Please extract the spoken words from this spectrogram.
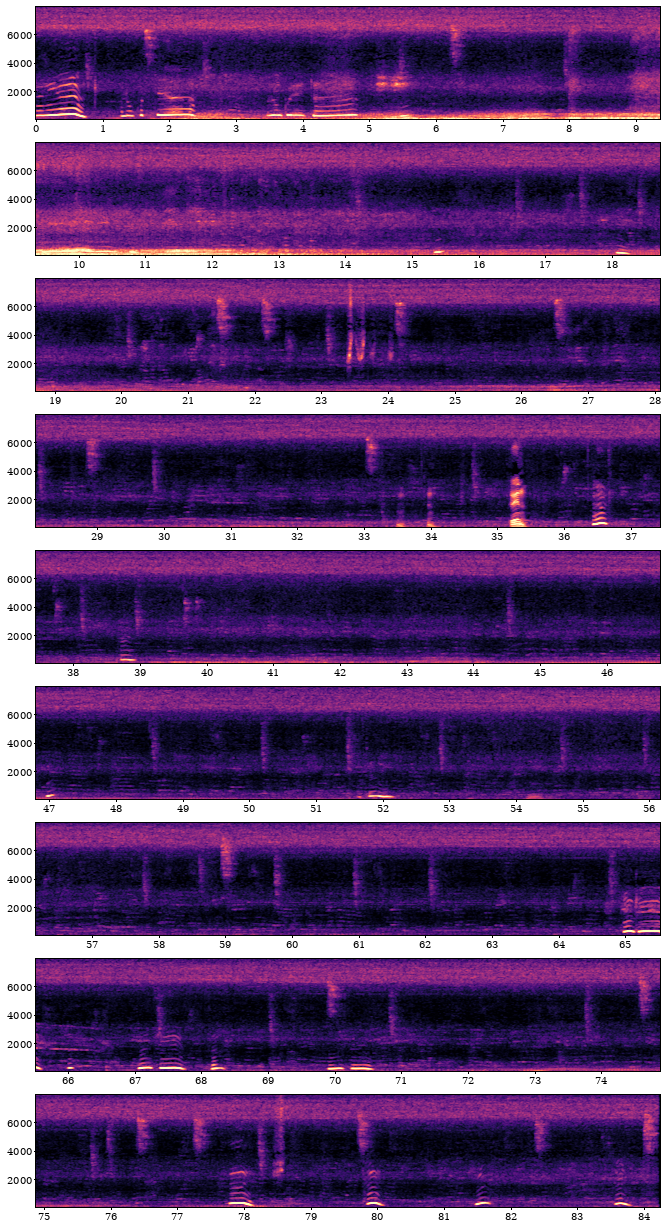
Ano yan? Malungkot siya. Malungkot ito. Hmm. Hmm. Tuyên Hả? Tuyên Hmm. Ừ. Okay. Okay. Okay. Hmm. Hmm. Hmm. Hmm.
